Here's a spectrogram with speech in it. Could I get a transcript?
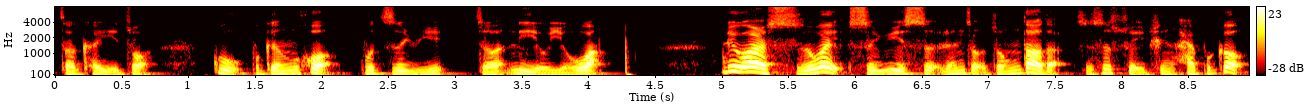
则可以做。故不跟货，不知鱼，则力有有往。六二十位是遇事能走中道的，只是水平还不够。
